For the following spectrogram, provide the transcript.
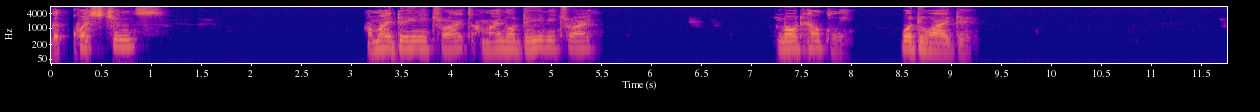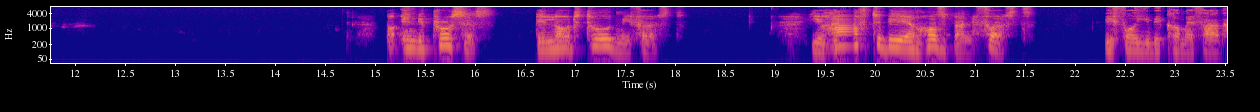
The questions Am I doing it right? Am I not doing it right? Lord, help me. What do I do? But in the process, the Lord told me first, you have to be a husband first before you become a father.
